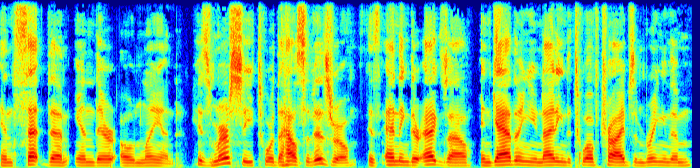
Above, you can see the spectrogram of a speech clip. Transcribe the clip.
and set them in their own land. His mercy toward the house of Israel is ending their exile and gathering, uniting the 12 tribes and bringing them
